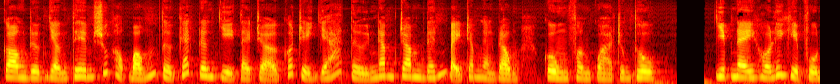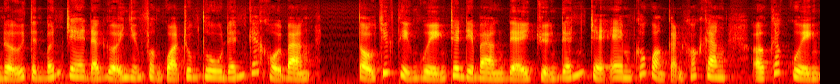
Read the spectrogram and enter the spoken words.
còn được nhận thêm suất học bổng từ các đơn vị tài trợ có trị giá từ 500 đến 700 ngàn đồng cùng phần quà trung thu. Dịp này, Hội Liên hiệp Phụ nữ tỉnh Bến Tre đã gửi những phần quà trung thu đến các hội bạn, tổ chức thiện nguyện trên địa bàn để chuyển đến trẻ em có hoàn cảnh khó khăn ở các huyện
